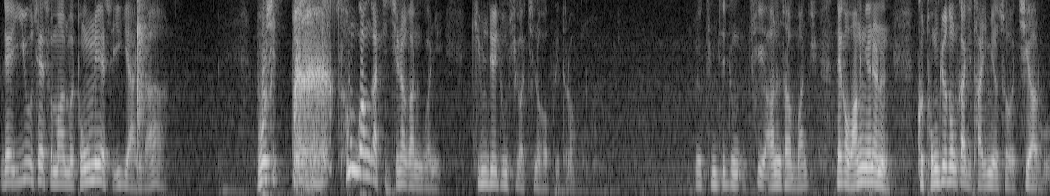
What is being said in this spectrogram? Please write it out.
내 이웃에서만 뭐 동네에서 이게 아니라 무엇이 팍 섬광같이 지나가는 거니 김대중 씨가 지나가 버리더라고. 그 김대중 씨 아는 사람 많지. 내가 왕년에는 그 동교동까지 다니면서 지하로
